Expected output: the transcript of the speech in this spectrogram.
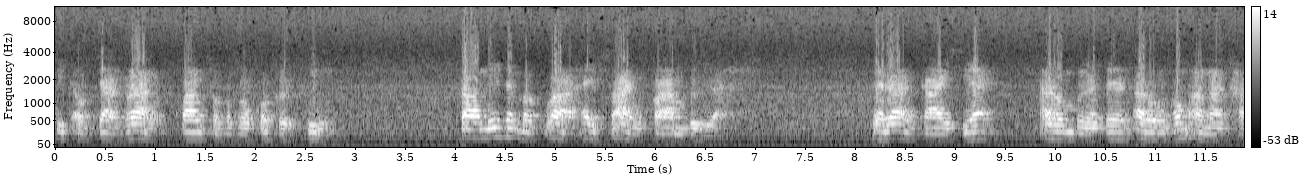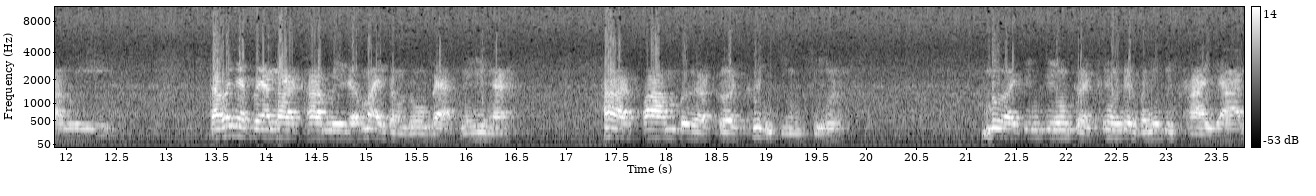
จิตออกจากร่าง ความสกปรกก็เกิดขึ้น ตอนนี้ท่านบอกว่าให้สร้างความเบื่อในร่างกายเสีย อารมณ์เบื่อเป็นอารมณ์ของอนาคามีแต่ว่าจะเป็นอนาคามีแล้วไม่ต้องดูแบบนี้นะ ถ้าความเบื่อเกิดขึ้นจริง ๆ เบื่อจริง ๆ เกิดขึ้นเรื่องปณิพิทายาน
